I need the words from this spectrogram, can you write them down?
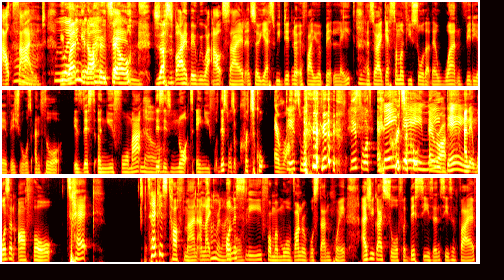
outside. Ah, we we were weren't in in, our hotel den. just vibing. We were outside. And so yes, we did notify you a bit late. Yeah. And so I guess some of you saw that there weren't video visuals and thought, is this a new format? No. This is not a new. Fo- this was a critical error. This was- this was a Mayday, critical error, and it wasn't our fault. Tech tech is tough man and like honestly from a more vulnerable standpoint as you guys saw for this season season five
